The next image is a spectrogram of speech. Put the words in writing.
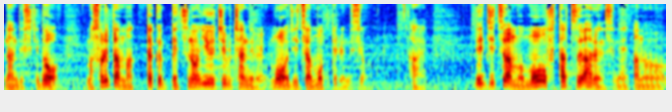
なんですけど、まあ、それとは全く別の YouTube チャンネルも実は持ってるんですよ。はい。で実はもうもう2つあるんですね。あの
